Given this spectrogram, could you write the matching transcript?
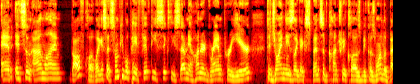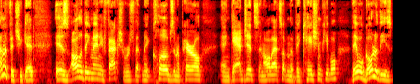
And it's an online golf club. Like I said, some people pay 50, 60, 70, 100 grand per year to join these like expensive country clubs because one of the benefits you get is all the big manufacturers that make clubs and apparel and gadgets and all that stuff and the vacation people, they will go to these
